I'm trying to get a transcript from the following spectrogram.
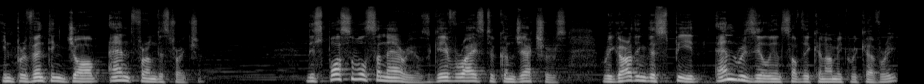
in preventing job and firm destruction. These possible scenarios gave rise to conjectures regarding the speed and resilience of the economic recovery,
